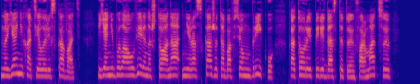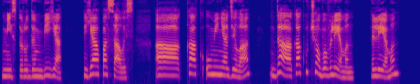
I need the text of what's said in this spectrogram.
но я не хотела рисковать. Я не была уверена, что она не расскажет обо всем Брику, который передаст эту информацию мистеру Домбия. Я опасалась. «А как у меня дела?» «Да, как учеба в Лемон?» «Лемон?»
